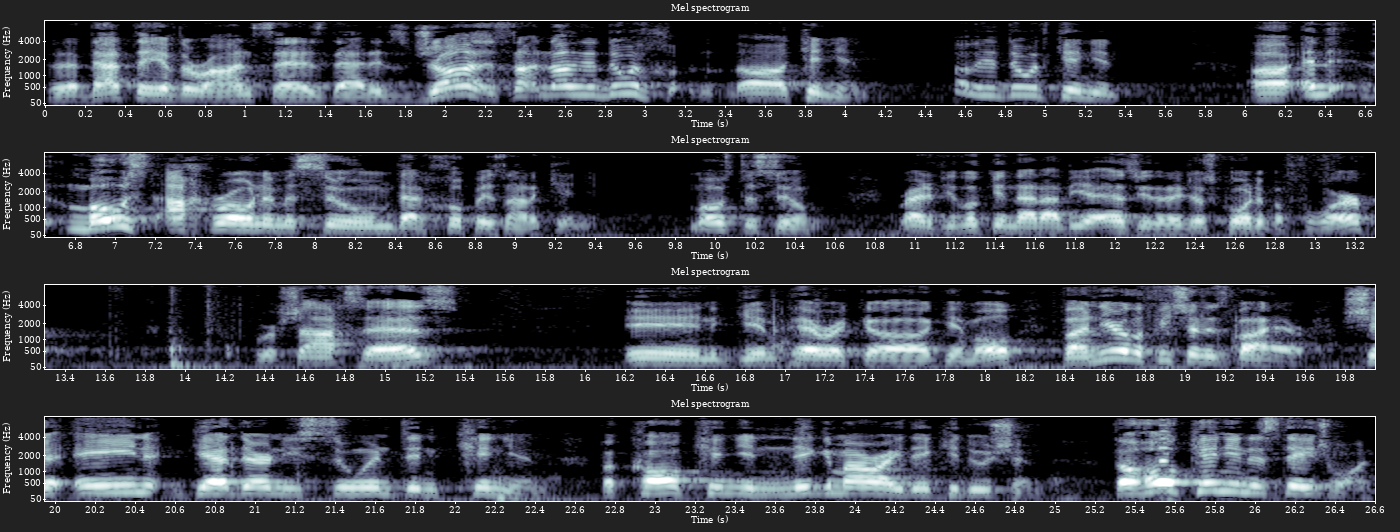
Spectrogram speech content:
that, that day of the Ran says that it's just, it's not nothing to do with uh, kinyan, nothing to do with kinyan. Uh, and most achronim assume that chuppah is not a kinyan. Most assume. Right, if you look in that Avi Ezri that I just quoted before, Rav Shach says in Gim Perik uh, Gimel, Vanir Lafishan is Bayer, She'ain Geder Nisuin Din Kinyan, Vakal Kinyan Nigmar Aide Kiddushin. The whole Kinyan is stage one.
